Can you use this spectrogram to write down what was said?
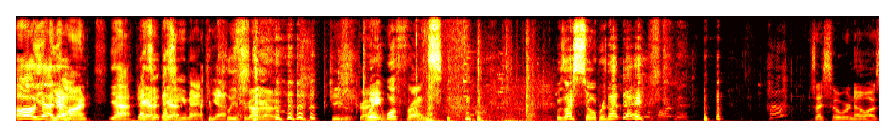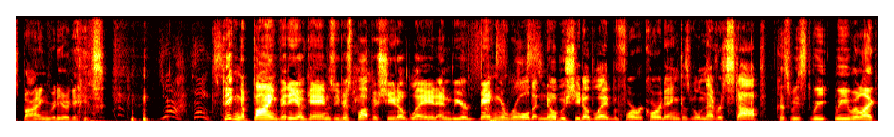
Oh yeah, Yeah. never mind. Yeah, That's yeah, who- that's yeah. who you meant, I yeah. completely forgot about him. Jesus Christ. Wait, what friends? was I sober that day? was I sober? No, I was buying video games. Speaking of buying video games, we just bought Bushido Blade, and we are making a rule that no Bushido Blade before recording because we'll never stop. Cause we we we were like,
